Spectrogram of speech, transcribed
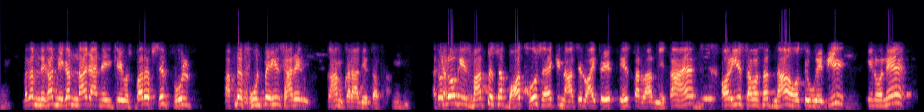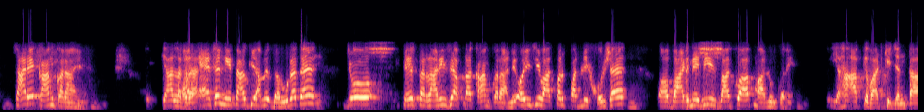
मतलब निगम निगम ना जाने के उस पर सिर्फ़ फूल अपने फ़ोन पे ही सारे काम करा देता था। तो अच्छा। लोग इस बात पे सब बहुत खुश है कि नासिर भाई तो एक तेज तर्रार नेता है और ये सवसद ना होते हुए भी इन्होंने सारे काम कराए हैं। क्या लग रहा है? ऐसे नेताओं की हमें ज़रूरत है जो तेज तर्रारी से अपना काम करा ले और इसी बात पर पब्लिक खुश है और बाढ़ में भी इस बात को आप मालूम करें। यहाँ आपके वार्ड की जनता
